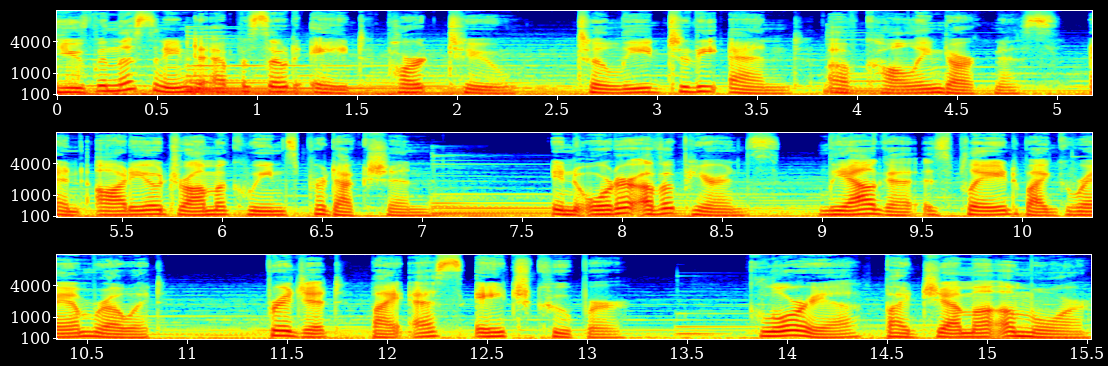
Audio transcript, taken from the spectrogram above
You've been listening to episode 8, part 2, To Lead to the End of Calling Darkness, an audio drama queen's production. In order of appearance, Lialga is played by Graham Rowat, Bridgette by S.H. Cooper, Gloria by Gemma Amor,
